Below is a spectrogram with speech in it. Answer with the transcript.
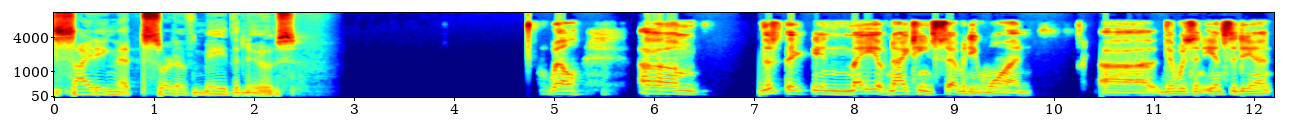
sighting that sort of made the news? Well, um, this in May of 1971, uh, there was an incident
